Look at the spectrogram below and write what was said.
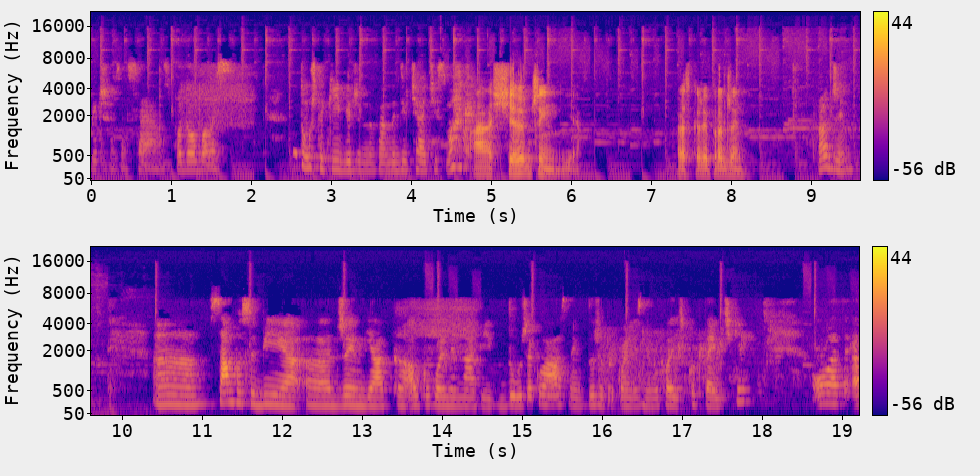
Більше за все сподобалось. Ну, тому ж такий більше, напевно, дівчачий смак. А ще джин є. Розкажи про джин. Про джин. Е, Сам по собі е, джин як алкогольний напій дуже класний, дуже прикольно з ним виходять коктейльчики. От, е,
